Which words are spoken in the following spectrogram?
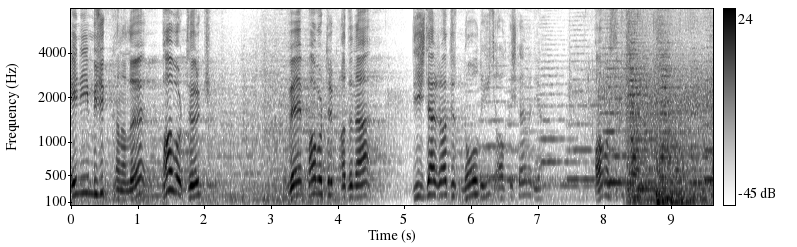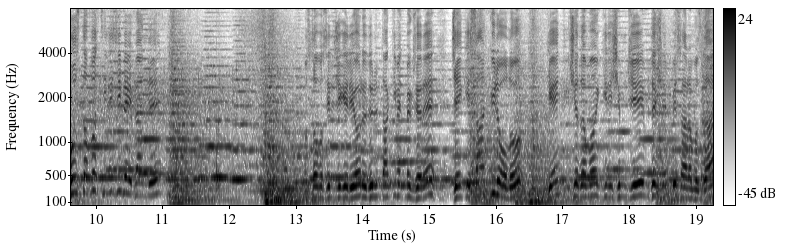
en iyi müzik kanalı Power Türk ve Power Türk adına dijital radyo... Ne oldu? Hiç alkış gelmedi ya. Almasın. Mustafa Silici Beyefendi. Mustafa Silici geliyor. Ödülünü takdim etmek üzere Cengiz Han Güloğlu. Genç iş adamı, girişimci, müteşebbis aramızda.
